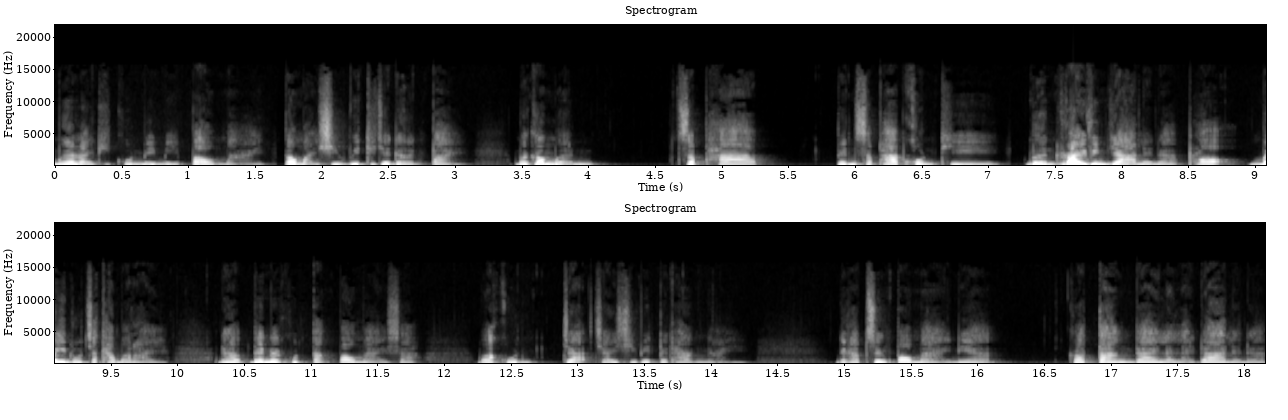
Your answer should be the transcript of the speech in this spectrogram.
เมื่อไหร่ที่คุณไม่มีเป้าหมายเป้าหมายชีวิตที่จะเดินไป มันก็เหมือนสภาพ เป็นสภาพคนที่เหมือนไร้วิญญาณเลยนะ เพราะไม่รู้จะทำอะไรนะครับดังนั้นคุณตั้งเป้าหมายซะว่าคุณจะใช้ชีวิตไปทางไหนนะครับ ซึ่งเป้าหมายเนี่ยก็ตั้งได้หลาย ๆ ด้านเลยนะ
